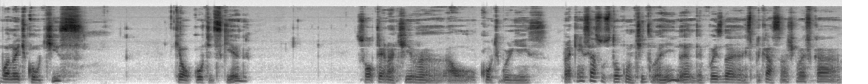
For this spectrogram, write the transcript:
Boa noite, coaches, que é o coach de esquerda. Sua alternativa ao coach burguês. Para quem se assustou com o título aí, né, depois da explicação, acho que vai ficar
